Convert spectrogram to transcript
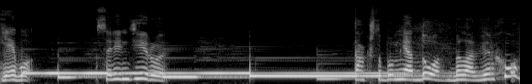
я его сориентирую так, чтобы у меня до была вверху.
